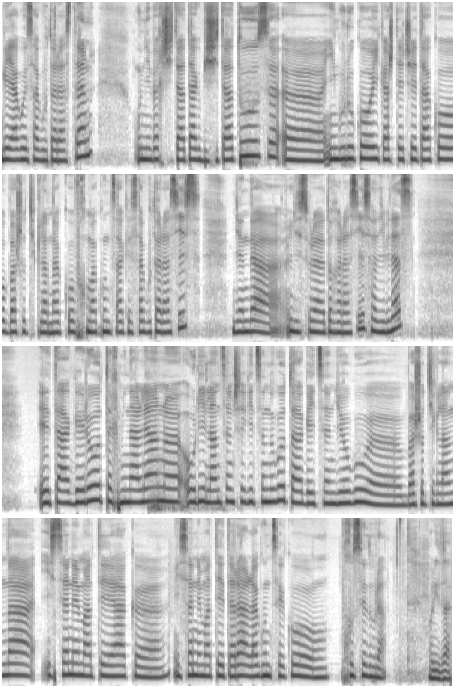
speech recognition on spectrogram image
gehiago ezagutarazten, Unibertsitateak bisitatuz, uh, inguruko ikastetxeetako basotik landako formakuntzak ezagutaraziz, jendea lizura edo garaziz, adibidez. Eta gero terminalean eh, hori uh, lantzen segitzen dugu eta gehitzen diogu uh, basotik landa izen emateak uh, izen emateetara laguntzeko prozedura. Hori da,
